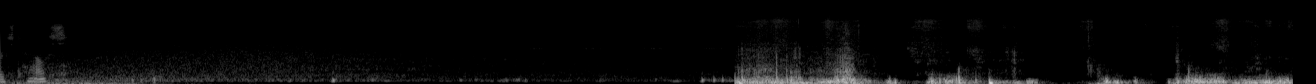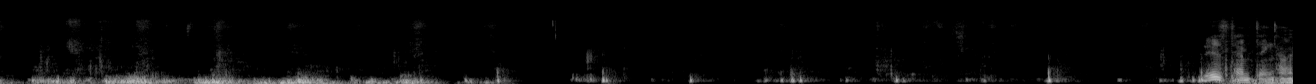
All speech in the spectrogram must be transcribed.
first house. It is tempting, huh?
